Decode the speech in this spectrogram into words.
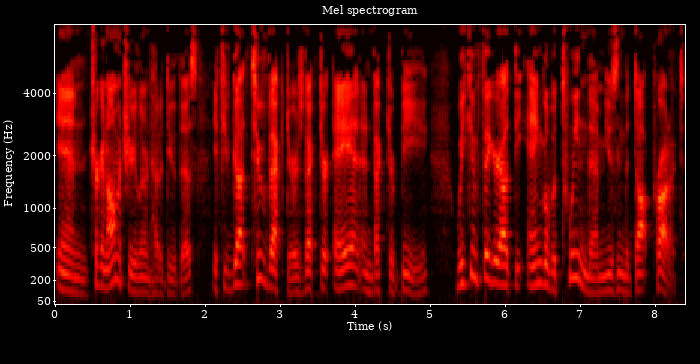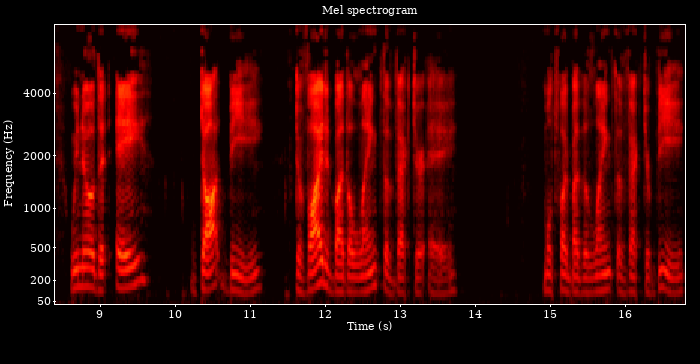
in trigonometry you learned how to do this. If you've got two vectors, vector A and vector B, we can figure out the angle between them using the dot product. We know that A dot B divided by the length of vector A multiplied by the length of vector B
